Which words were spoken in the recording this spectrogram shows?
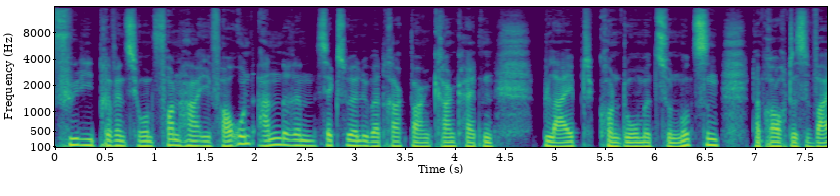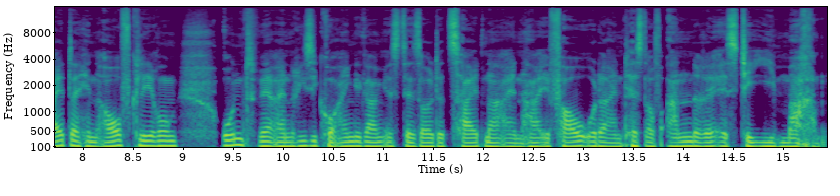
für die Prävention von HIV und anderen sexuell übertragbaren Krankheiten bleibt, Kondome zu nutzen. Da braucht es weiterhin Aufklärung und wer ein Risiko eingegangen ist, der sollte zeitnah einen HIV oder einen Test auf andere STI machen.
